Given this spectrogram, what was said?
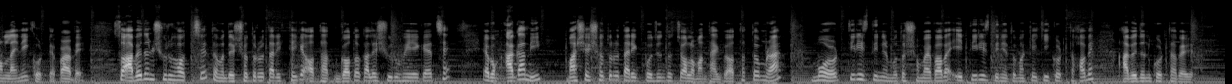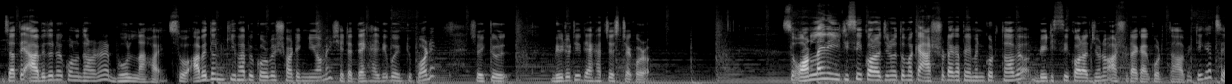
অনলাইনেই করতে পারবে। সো আবেদন শুরু হচ্ছে তোমাদের সতেরো তারিখ থেকে, অর্থাৎ গতকালে শুরু হয়ে গেছে এবং আগামী মাসের সতেরো তারিখ পর্যন্ত চলমান থাকবে। অর্থাৎ তোমরা মোট তিরিশ দিনের মতো সময় পাবা। এই তিরিশ দিনে তোমাকে কি করতে হবে? আবেদন করতে হবে, যাতে আবেদনের কোনো ধরনের ভুল না হয়। সো আবেদন কীভাবে করবে সঠিক নিয়মে সেটা দেখাই দেবো একটু পরে। সো একটু ভিডিওটি দেখার চেষ্টা করো। সো অনলাইনে ইটিসি করার জন্য তোমাকে আটশো টাকা পেমেন্ট করতে হবে বিটিসি করার জন্য আটশো টাকা করতে হবে, ঠিক আছে?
